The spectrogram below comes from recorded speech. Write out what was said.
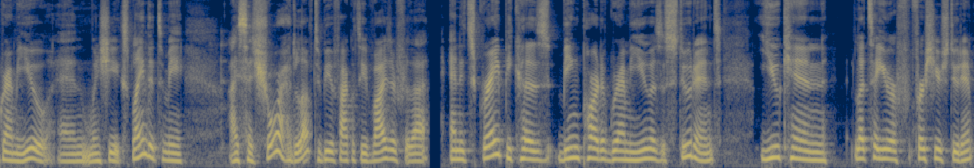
Grammy U. And when she explained it to me, I said, sure, I'd love to be a faculty advisor for that. And it's great because being part of Grammy U as a student, you can let's say you're a first year student,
